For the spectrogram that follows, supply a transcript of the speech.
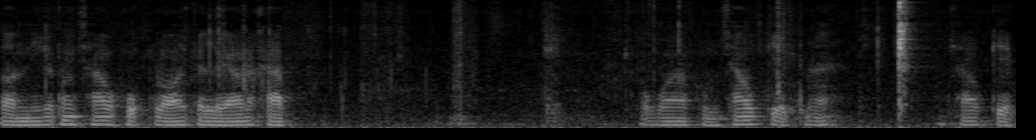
ตอนนี้ก็ต้องเช่าหกร้อยไปแล้วนะครับ เพราะว่าผมเช่าเก็บนะ เช่าเก็บ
